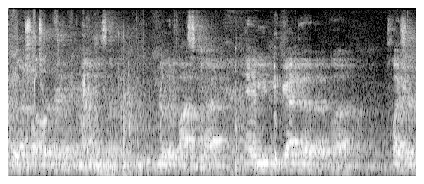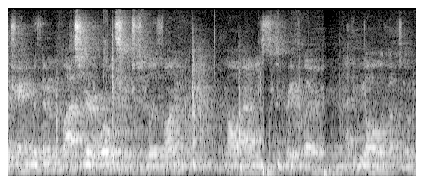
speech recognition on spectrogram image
professional tournament. and, like, he's like a really classy guy. And we, we had the uh, pleasure of training with him last year at Worlds, which was really fun. And all around, he's a great player. I think we all look up to him.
